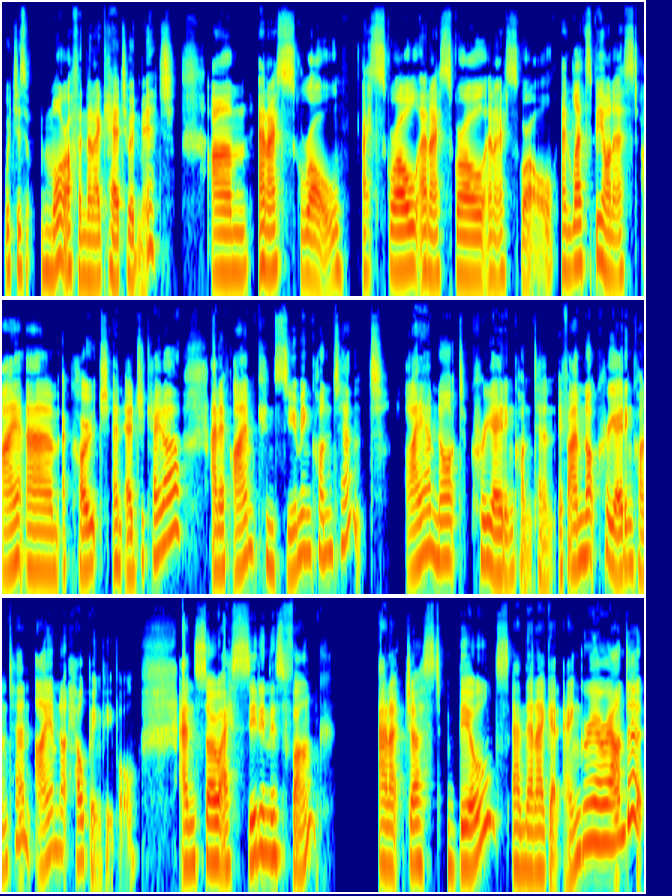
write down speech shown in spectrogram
which is more often than I care to admit. Um, and I scroll. I scroll and I scroll and I scroll. And let's be honest, I am a coach and educator. And if I'm consuming content, I am not creating content. If I'm not creating content, I am not helping people. And so I sit in this funk and it just builds and then I get angry around it.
